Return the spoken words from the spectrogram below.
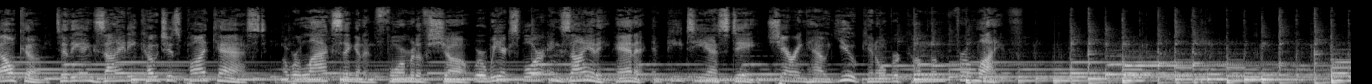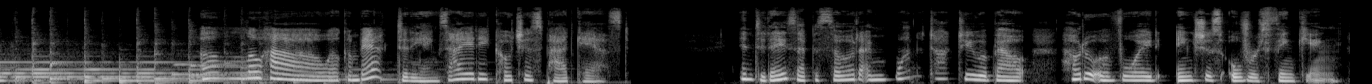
Welcome to the Anxiety Coaches Podcast, a relaxing and informative show where we explore anxiety, panic, and PTSD, sharing how you can overcome them for life. Aloha! Welcome back to the Anxiety Coaches Podcast. In today's episode, I want to talk to you about how to avoid anxious overthinking.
